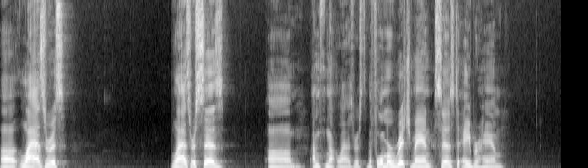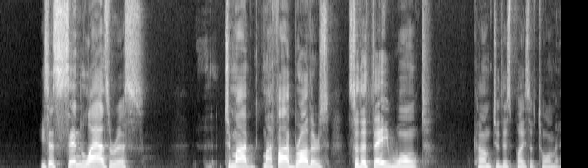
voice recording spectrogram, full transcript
uh, Lazarus, Lazarus says, um, I'm not Lazarus, the former rich man says to Abraham, he says, Send Lazarus to my, my five brothers so that they won't come to this place of torment.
